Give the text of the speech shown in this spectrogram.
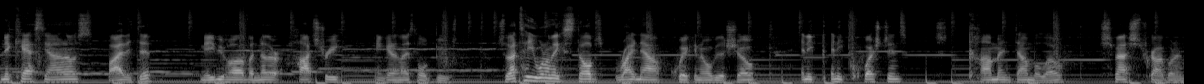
Nick Castellanos, buy the dip. Maybe he'll have another hot streak and get a nice little boost. So that's how you want to make stubs right now, quick and over the show. Any any questions? Comment down below. Smash subscribe button.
